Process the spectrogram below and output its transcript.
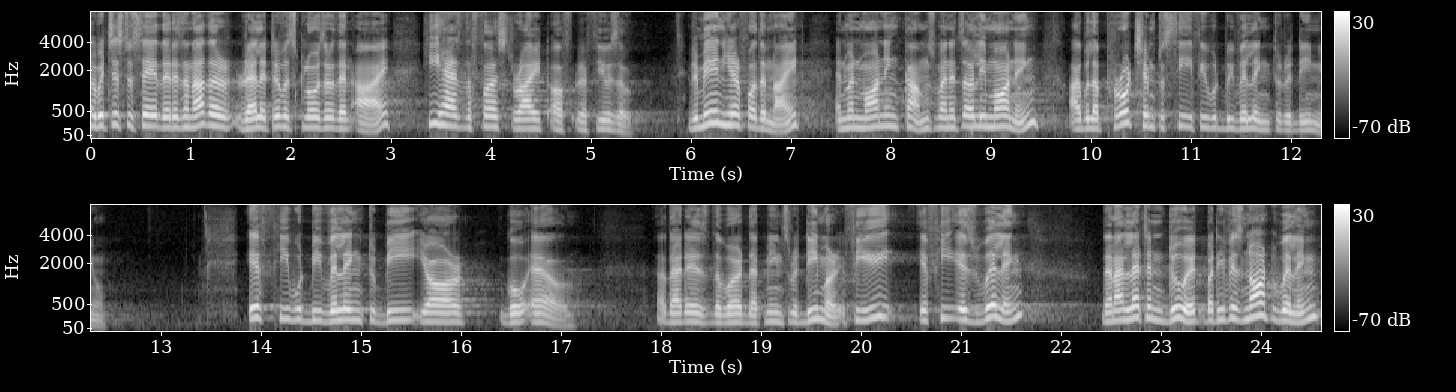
Which is to say, there is another relative who is closer than I. He has the first right of refusal. Remain here for the night, and when morning comes, when it's early morning, I will approach him to see if he would be willing to redeem you. If he would be willing to be your Goel, uh, that is the word that means redeemer. If he, if he is willing, then I let him do it. But if he's not willing,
